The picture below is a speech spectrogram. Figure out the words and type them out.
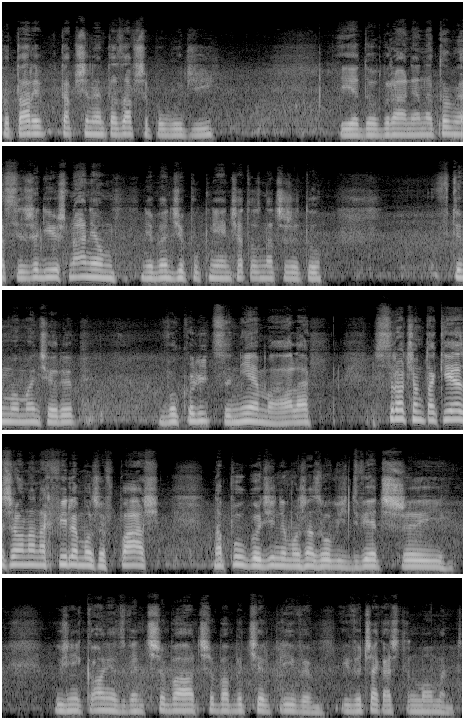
to ta, ryb, ta przynęta zawsze pobudzi je do brania. Natomiast jeżeli już na nią nie będzie puknięcia, to znaczy, że tu w tym momencie ryb w okolicy nie ma, ale z trocią tak jest, że ona na chwilę może wpaść, na pół godziny można złowić dwie, trzy i później koniec, więc trzeba, trzeba być cierpliwym i wyczekać ten moment.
